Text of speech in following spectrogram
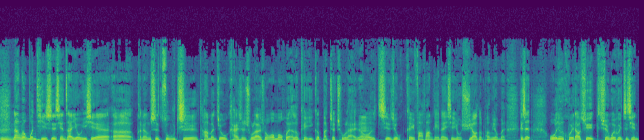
嗯，那么问题是现在有一些呃，可能是组织，他们就开始出来说，我们会 allocate 一个 budget 出来，然后其实就可以发放给那些有需要的朋友们。可是我就回到去选委会之前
